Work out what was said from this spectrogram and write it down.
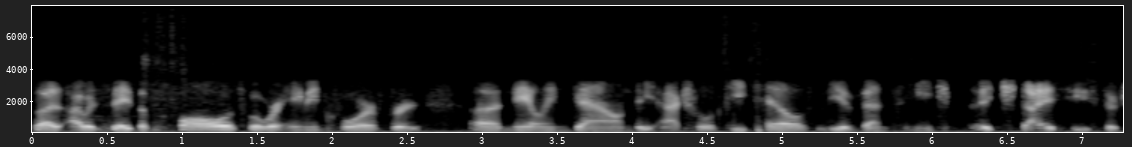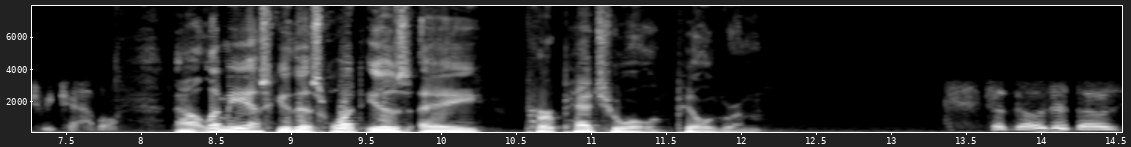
But I would say the fall is what we're aiming for for uh, nailing down the actual details of the events in each, each diocese which we travel. Now, let me ask you this what is a perpetual pilgrim? So those are those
